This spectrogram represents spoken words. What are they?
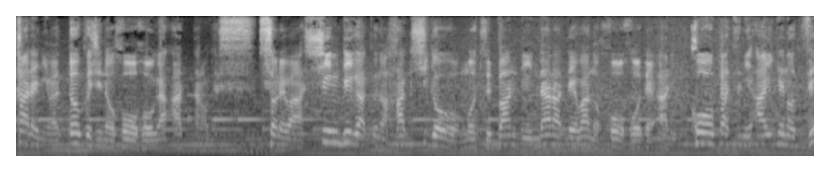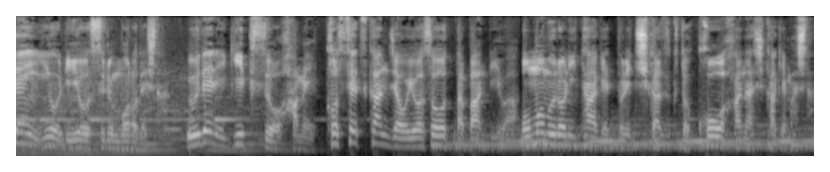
彼には独自の方法があったのです。それは心理学の博士号を持つバンディならではの方法であり、狡猾に相手の善意を利用するものでした。腕にギプスをはめ、骨折患者を装ったバンディは、おもむろにターゲットに近づくとこう話しかけました。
